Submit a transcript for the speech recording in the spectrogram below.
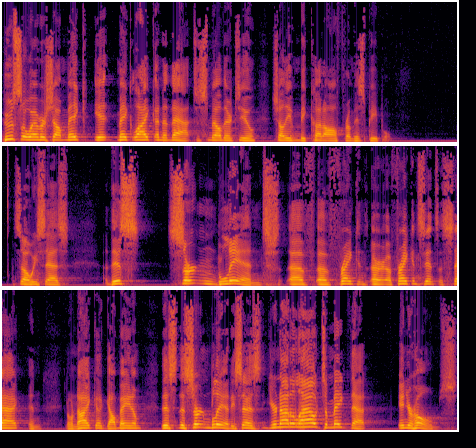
Whosoever shall make it, make like unto that to smell thereto shall even be cut off from his people. So he says, this certain blend of, of, of frankincense and stacte and onycha, galbanum, this, this certain blend, he says, you're not allowed to make that in your homes.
